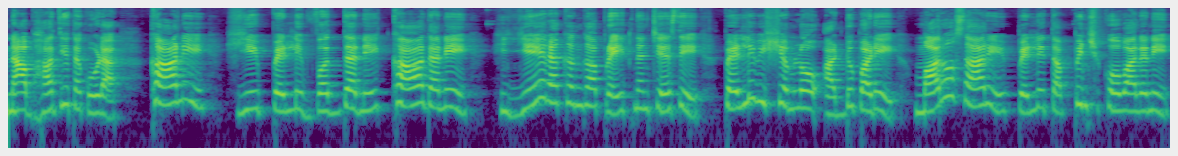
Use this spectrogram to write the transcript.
నా బాధ్యత కూడా. కానీ ఈ పెళ్ళి వద్దని కాదని ఏ రకంగా ప్రయత్నం చేసి పెళ్ళి విషయంలో అడ్డుపడి మరోసారి పెళ్ళి తప్పించుకోవాలని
